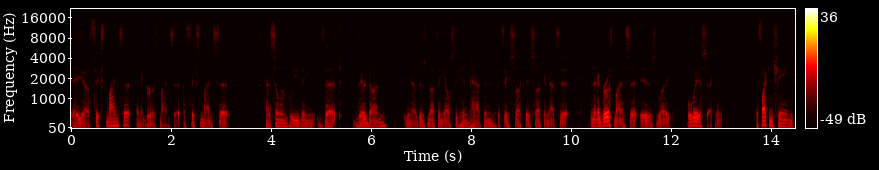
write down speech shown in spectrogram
a, a, a uh, fixed mindset and a growth mindset. A fixed mindset has someone believing that they're done. You know, there's nothing else that can happen. If they suck, they suck, and that's it. And then a growth mindset is like, well, wait a second. If I can change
